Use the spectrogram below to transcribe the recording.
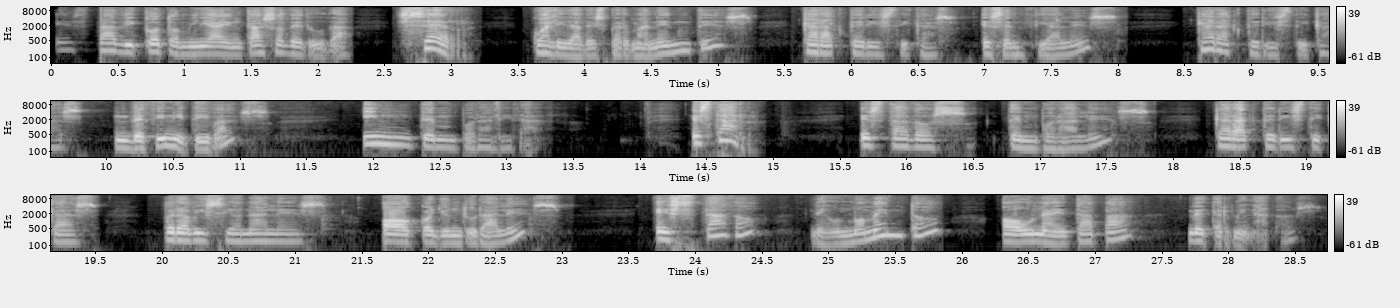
esta dicotomía en caso de duda. Ser cualidades permanentes, características esenciales, características definitivas, intemporalidad. Estar, estados temporales, características provisionales o coyunturales, estado de un momento o una etapa determinados.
